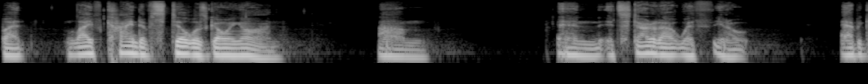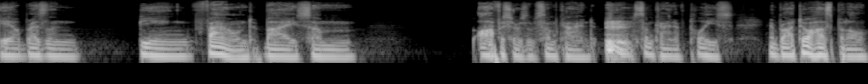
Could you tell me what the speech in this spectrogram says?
but life kind of still was going on. Um, and it started out with, you know, Abigail Breslin being found by some officers of some kind, some kind of police, and brought to a hospital.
